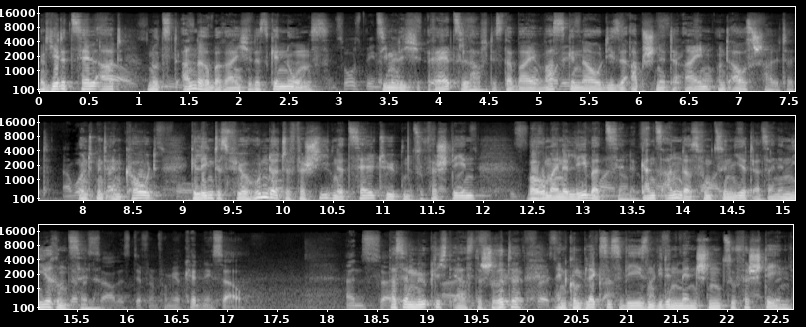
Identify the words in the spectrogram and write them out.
Und jede Zellart nutzt andere Bereiche des Genoms. Ziemlich rätselhaft ist dabei, was genau diese Abschnitte ein- und ausschaltet. Und mit ENCODE gelingt es für hunderte verschiedene Zelltypen zu verstehen, warum eine Leberzelle ganz anders funktioniert als eine Nierenzelle. Das ermöglicht erste Schritte, ein komplexes Wesen wie den Menschen zu verstehen.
